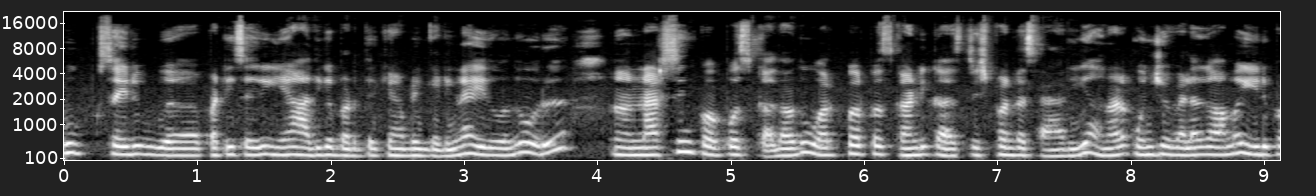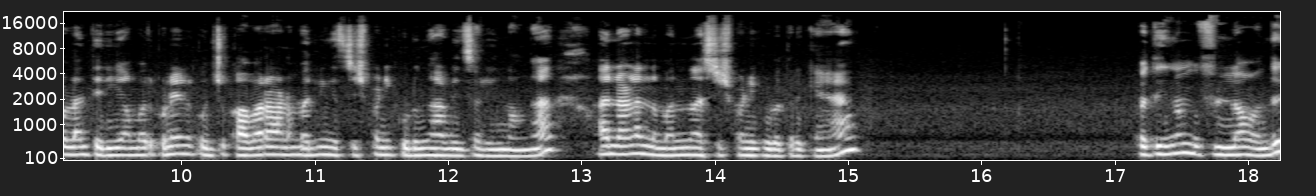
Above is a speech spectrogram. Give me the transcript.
ஹூக் சைடு பட்டி சைடு ஏன் அதிகப்படுத்திருக்கேன் அப்படின்னு கேட்டிங்கன்னா இது வந்து ஒரு நர்சிங் பர்பஸ்க்கு அதாவது ஒர்க் பர்பஸ்க்காண்டி க ஸ்டிச் பண்ணுற சாரீ அதனால் கொஞ்சம் விலகாமல் இடுப்பெல்லாம் தெரியாமல் இருக்கணும். எனக்கு கொஞ்சம் கவர் ஆன மாதிரி நீங்கள் ஸ்டிச் பண்ணி கொடுங்க அப்படின்னு சொல்லியிருந்தாங்க. அதனால் அந்த மாதிரி நான் ஸ்டிச் பண்ணி கொடுத்துருக்கேன். பார்த்திங்கன்னா நம்ம ஃபுல்லாக வந்து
